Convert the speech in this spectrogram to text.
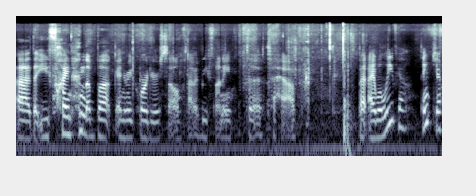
uh, that you find in the book and record yourself. That would be funny to, to have. But I will leave you. Thank you.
